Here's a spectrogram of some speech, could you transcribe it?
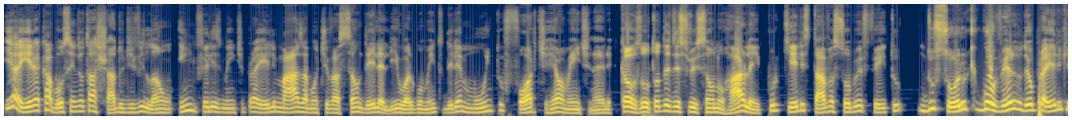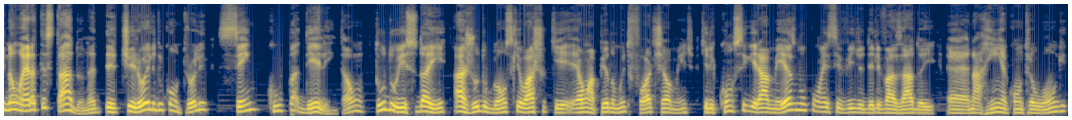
E aí ele acabou sendo taxado de vilão, infelizmente para ele, mas a motivação dele ali, o argumento dele é muito forte realmente, né? Ele causou toda a destruição no Harlem porque ele estava sob o efeito do soro que o governo deu para ele que não era testado, né? Tirou ele do controle sem culpa dele. Então, tudo isso daí ajuda o Blonsky, eu acho que é um apelo muito forte realmente, que ele conseguirá mesmo com esse vídeo dele vazado aí é, na rinha contra o Wong,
